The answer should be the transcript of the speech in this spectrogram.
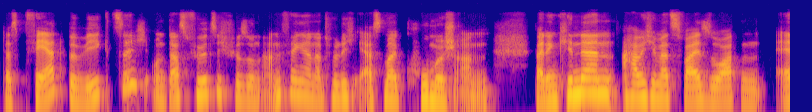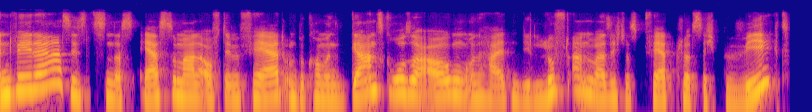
Das Pferd bewegt sich und das fühlt sich für so einen Anfänger natürlich erstmal komisch an. Bei den Kindern habe ich immer zwei Sorten. Entweder sie sitzen das erste Mal auf dem Pferd und bekommen ganz große Augen und halten die Luft an, weil sich das Pferd plötzlich bewegt.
